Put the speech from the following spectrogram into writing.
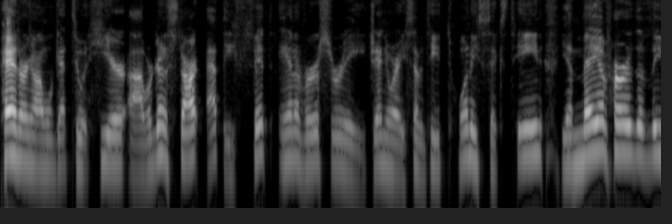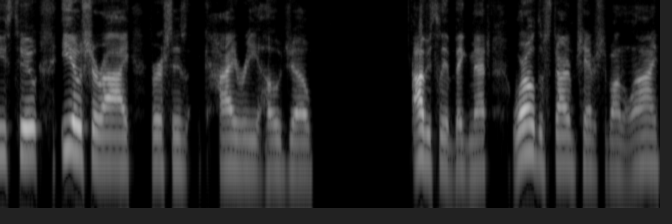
pandering on, we'll get to it here. Uh, we're going to start at the fifth anniversary, January 17th, 2016. You may have heard of these two Io Shirai versus Kairi Hojo. Obviously, a big match. World of Stardom Championship on the line.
